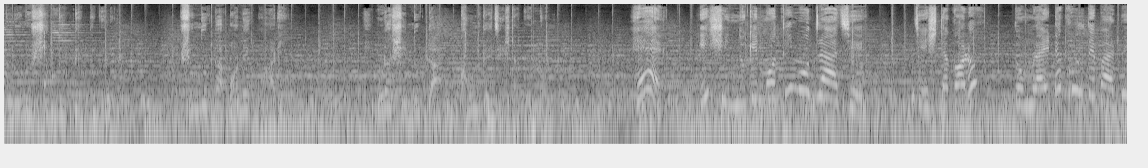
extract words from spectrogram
পুরনো সিন্দুক দেখতে পেল। সিন্দুকটা অনেক ভারী। ওরা সিন্দুকটা খুলতে চেষ্টা করল। হ্যাঁ এই সিন্ধুকের মধ্যেই মুদ্রা আছে। চেষ্টা করো তোমরা এটা খুলতে পারবে।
